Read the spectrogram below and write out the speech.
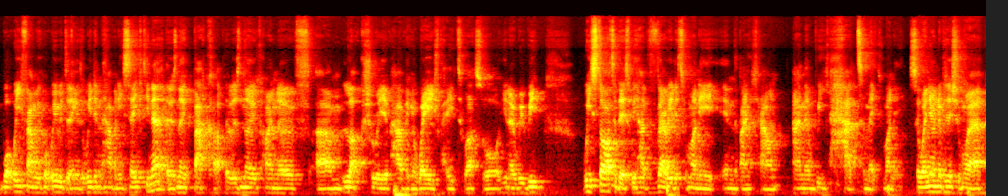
What we found with what we were doing is we didn't have any safety net. There was no backup. There was no kind of um, luxury of having a wage paid to us, or you know, we we we started this. We had very little money in the bank account, and then we had to make money. So when you're in a position where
